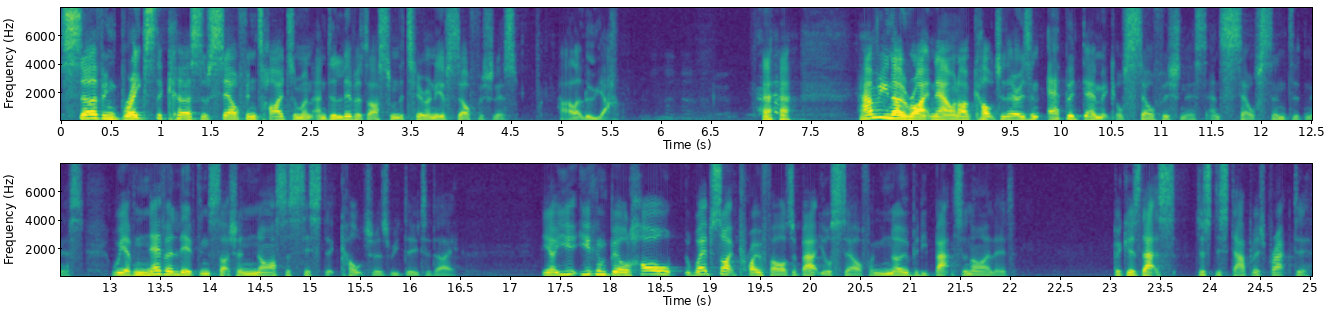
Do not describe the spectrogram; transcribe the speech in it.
Serving breaks the curse of self entitlement and delivers us from the tyranny of selfishness. Hallelujah. How many of you know right now in our culture there is an epidemic of selfishness and self centeredness? We have never lived in such a narcissistic culture as we do today. You know, you, you can build whole website profiles about yourself and nobody bats an eyelid. because that's just established practice.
